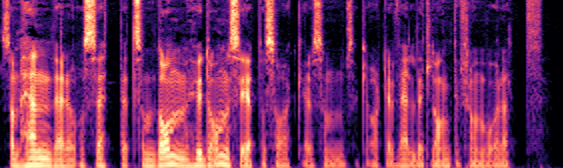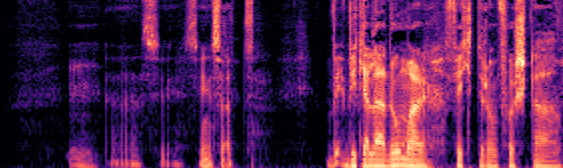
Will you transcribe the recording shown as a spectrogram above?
som händer och sättet som de, hur de ser på saker som såklart är väldigt långt ifrån vårat mm. Eh, synsätt. Vilka lärdomar fick du de första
